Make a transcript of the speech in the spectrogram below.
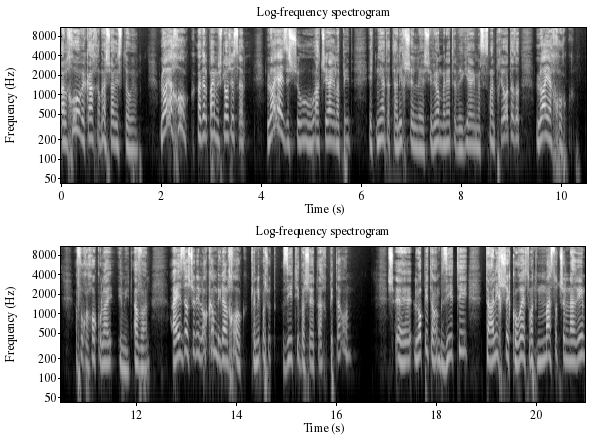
הלכו וככה, והשאר היסטוריה. לא היה חוק, עד 2013, לא היה איזשהו, עד שיאיר לפיד התניע את התהליך של שוויון בנטל והגיע עם הסיסמת בחירות הזאת, לא היה חוק. הפוך, החוק אולי המית, אבל העזר שלי לא קם בגלל חוק, כי אני פשוט זיהיתי בשטח פתרון. ש, אה, לא פתרון, זיהיתי תהליך שקורה, זאת אומרת מסות של נערים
